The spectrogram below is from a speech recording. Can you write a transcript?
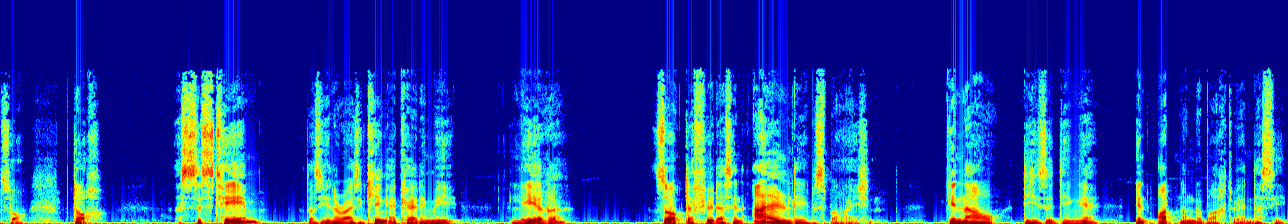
So. Doch. Das System, das ich in der Rising King Academy lehre, sorgt dafür, dass in allen Lebensbereichen genau diese Dinge in Ordnung gebracht werden, dass sie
